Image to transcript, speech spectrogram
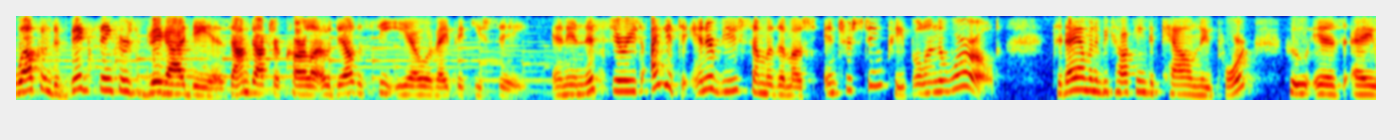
Welcome to Big Thinkers, Big Ideas. I'm Dr. Carla O'Dell, the CEO of APQC. And in this series, I get to interview some of the most interesting people in the world. Today, I'm going to be talking to Cal Newport, who is a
